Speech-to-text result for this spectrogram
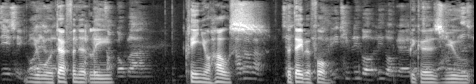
You will definitely clean your house the day before because you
